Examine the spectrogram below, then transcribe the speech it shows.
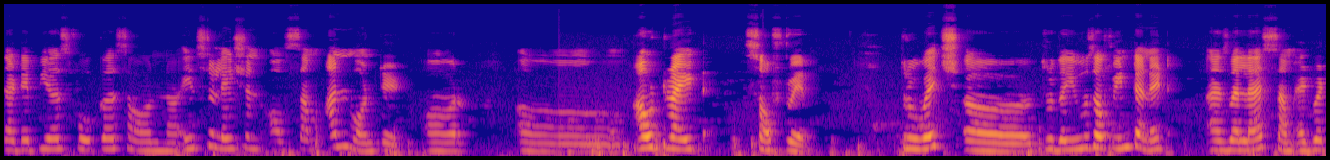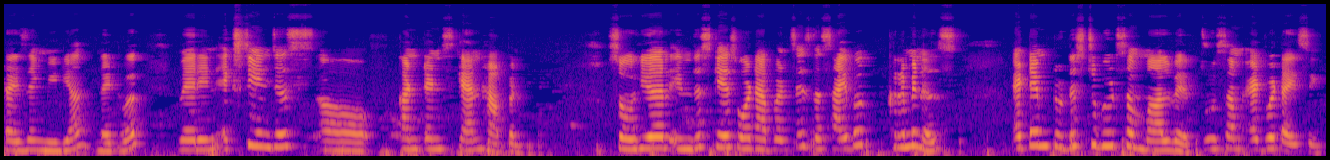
that appears focus on uh, installation of some unwanted or uh, outright software through which uh, through the use of internet as well as some advertising media network wherein exchanges uh, contents can happen so here in this case what happens is the cyber criminals attempt to distribute some malware through some advertising.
